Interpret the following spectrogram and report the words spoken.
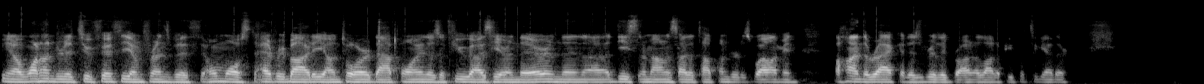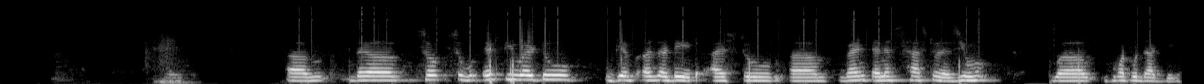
you know, 100 to 250, I'm friends with almost everybody on tour at that point. There's a few guys here and there, and then uh, a decent amount inside the top 100 as well. I mean, behind the racket has really brought a lot of people together. Um, the so so if you were to give us a date as to um, when tennis has to resume, uh, what would that be?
